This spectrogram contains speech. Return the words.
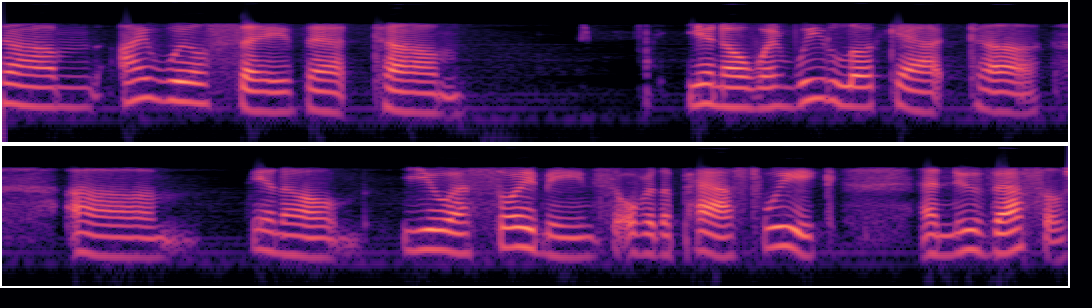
um I will say that um you know when we look at uh um you know US soybeans over the past week and new vessels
